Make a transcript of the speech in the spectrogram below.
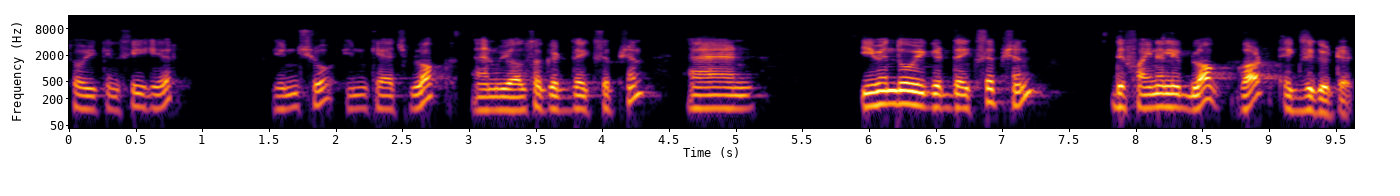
So you can see here in show in catch block and we also get the exception and even though we get the exception the finally block got executed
